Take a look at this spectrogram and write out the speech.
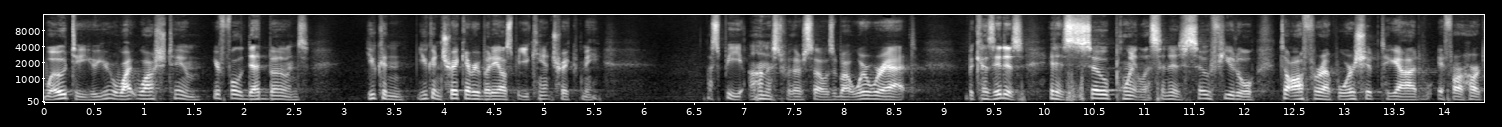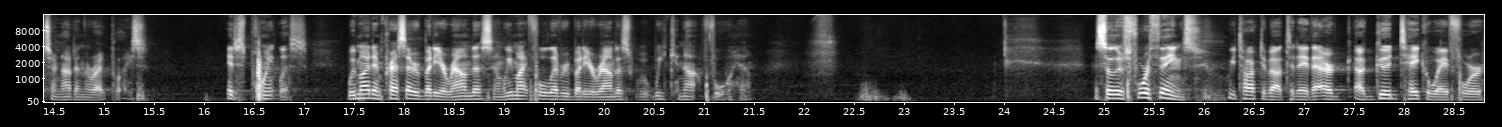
Woe to you, you're a whitewashed tomb. You're full of dead bones. You can, you can trick everybody else, but you can't trick me. Let's be honest with ourselves about where we're at because it is, it is so pointless and it is so futile to offer up worship to God if our hearts are not in the right place. It is pointless. We might impress everybody around us and we might fool everybody around us, but we cannot fool Him. And so there's four things we talked about today that are a good takeaway for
